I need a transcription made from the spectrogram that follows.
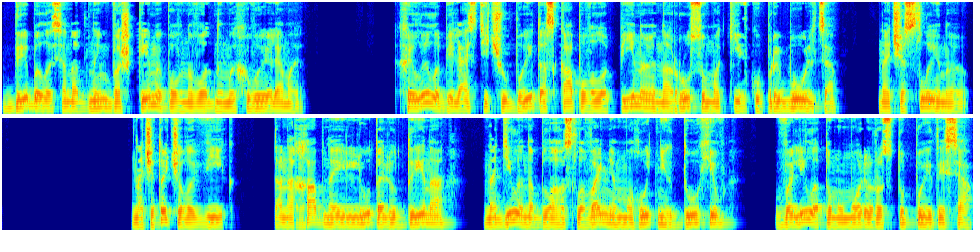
дибилося над ним важкими повноводними хвилями хилило білясті чуби та скапувало піною на русу маківку прибульця, наче слиною. Наче той чоловік та нахабна і люта людина, наділена благословенням могутніх духів, веліла тому морю розступитися,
